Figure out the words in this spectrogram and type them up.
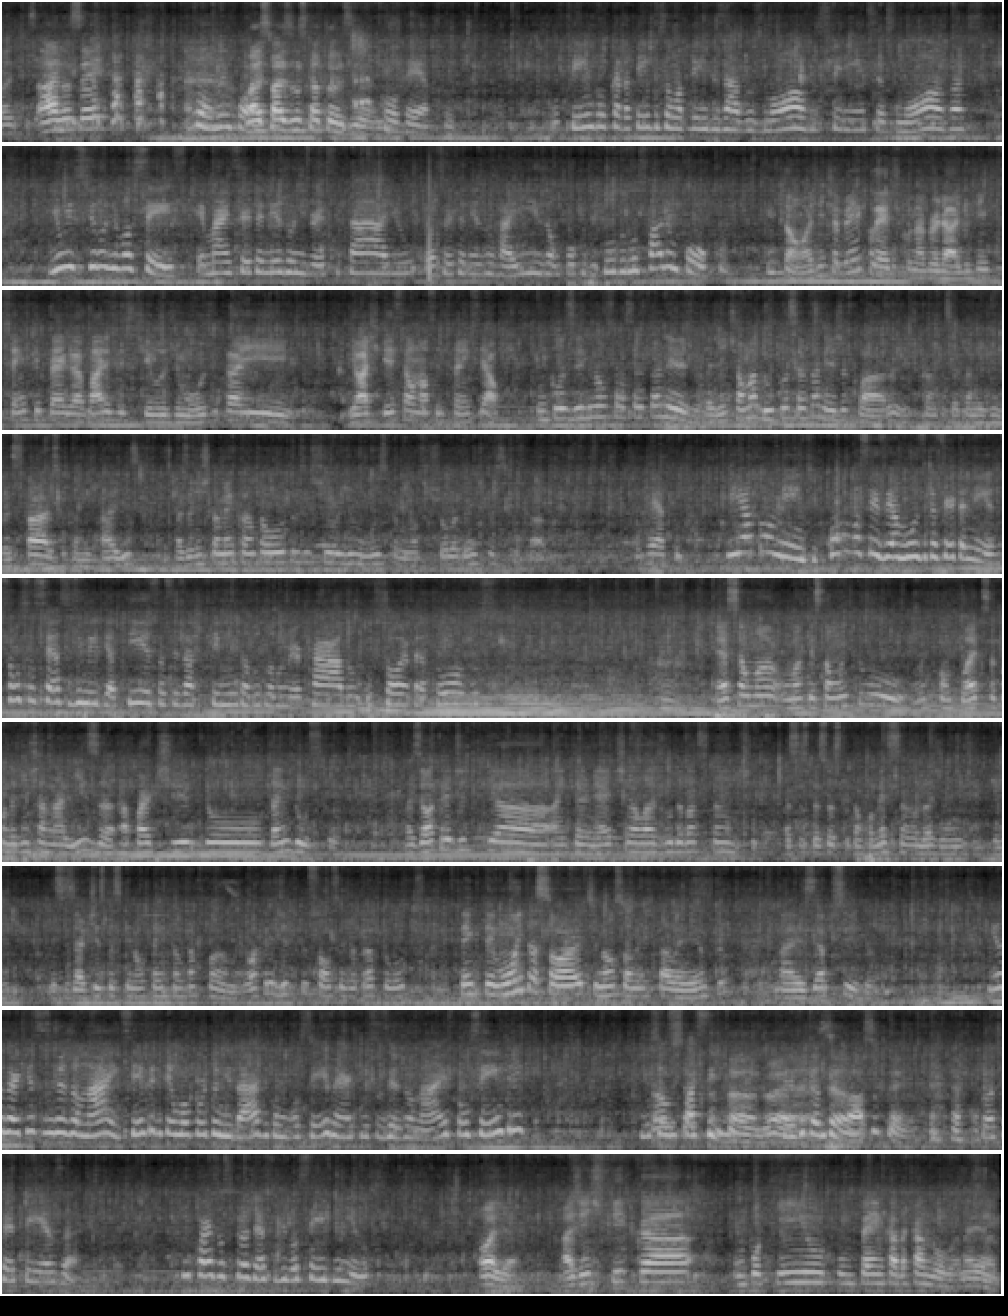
antes, ah, não sei, Bom, não importa. mas faz uns 14 anos. Correto. O tempo, cada tempo são aprendizados novos, experiências novas. E o estilo de vocês? É mais sertanejo universitário? É o sertanejo raiz? É um pouco de tudo? Nos fale um pouco. Então, a gente é bem eclético, na verdade. A gente sempre pega vários estilos de música e e eu acho que esse é o nosso diferencial. Inclusive não só sertanejo, a gente é uma dupla sertaneja, claro, a gente canta sertanejo universitário, sertanejo raiz, mas a gente também canta outros estilos de música, no nosso show é bem diversificado. Correto. E atualmente, como vocês veem a música sertaneja? São sucessos imediatistas? Vocês acham que tem muita dupla no mercado? O sol é para todos? Essa é uma, uma questão muito, muito complexa quando a gente analisa a partir do, da indústria. Mas eu acredito que a, a internet ela ajuda bastante essas pessoas que estão começando, a gente, enfim, esses artistas que não têm tanta fama. Eu acredito que o sol seja para todos. Tem que ter muita sorte, não somente talento, mas é possível. E os artistas regionais, sempre que tem uma oportunidade, como vocês, né, artistas regionais, estão sempre nos Então, seus espacinhos. cantando, é. Sempre cantando. Espaço tem. Com certeza. E quais os projetos de vocês, meninos? Olha, a gente fica um pouquinho com um pé em cada canoa, né,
